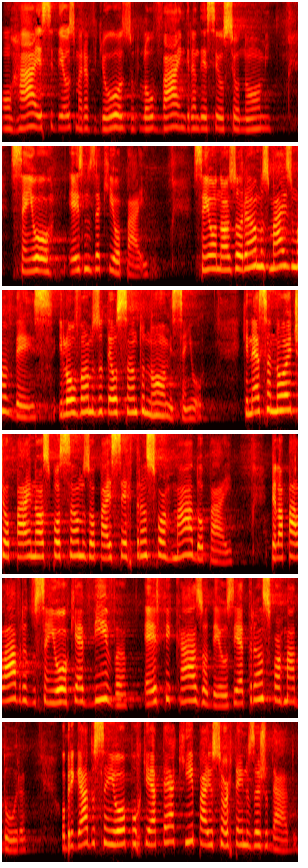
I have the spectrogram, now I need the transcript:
Honrar esse Deus maravilhoso, louvar, engrandecer o seu nome. Senhor, eis-nos aqui, ó Pai. Senhor, nós oramos mais uma vez e louvamos o teu santo nome, Senhor. Que nessa noite, ó Pai, nós possamos, ó Pai, ser transformado, ó Pai, pela palavra do Senhor que é viva, é eficaz, ó Deus, e é transformadora. Obrigado, Senhor, porque até aqui, Pai, o Senhor tem nos ajudado.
